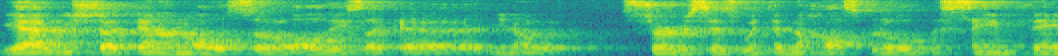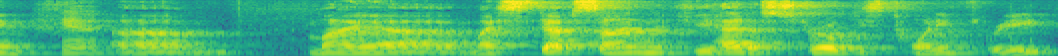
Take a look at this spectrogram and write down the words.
yeah, we shut down also all these like uh, you know services within the hospital. The same thing. Yeah. Um, my uh, my stepson, he had a stroke. He's 23,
